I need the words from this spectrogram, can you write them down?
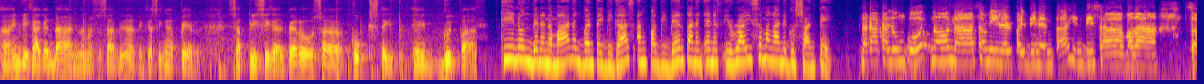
ah, hindi kagandahan na masasabi natin kasi nga pair sa physical. Pero sa cook state, ay good pa kinonde na naman ng Bantay Bigas ang pagbibenta ng NFA rice sa mga negosyante. Nakakalungkot no na sa Miller pa binenta hindi sa mga sa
